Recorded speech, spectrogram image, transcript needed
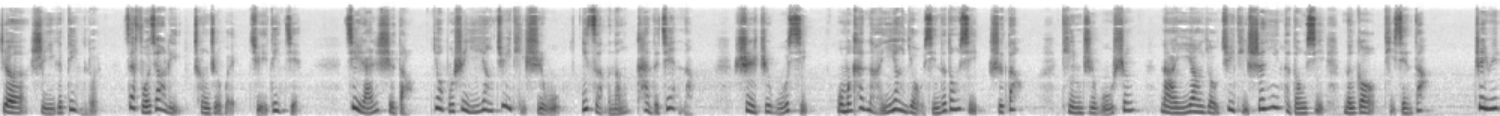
这是一个定论，在佛教里称之为决定见。既然是道，又不是一样具体事物，你怎么能看得见呢？视之无形，我们看哪一样有形的东西是道；听之无声，哪一样有具体声音的东西能够体现道？至于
